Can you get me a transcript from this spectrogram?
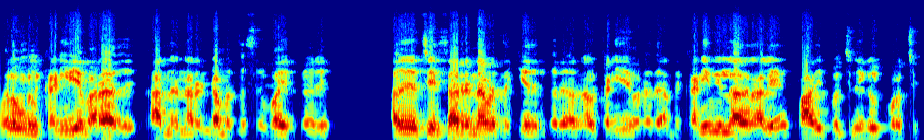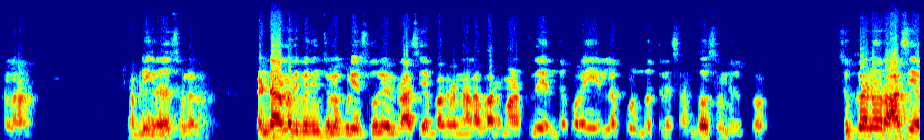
முதல்ல உங்களுக்கு கனிவே வராது. காரணம் என்ன? ரெண்டாம் இடத்துல செவ்வாய் இருக்காரு. அது சரி சார் ரெண்டாம் இடத்துல கேது இருக்காரு. அதனால கனிவே வராது. அந்த கனிவு இல்லாதனாலே பாதி பிரச்சனைகள் குறைச்சிக்கலாம் அப்படிங்கிறத சொல்லலாம். ரெண்டாம் அதிபதினு சொல்லக்கூடிய சூரியன் ராசியை பார்க்கறதுனால வருமானத்துல எந்த குறையும் இல்லை. குடும்பத்துல சந்தோஷம் இருக்கும். சுக்கரனும் ராசியை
